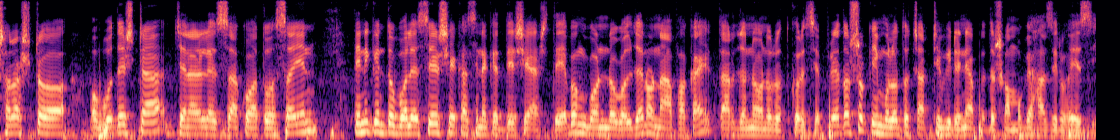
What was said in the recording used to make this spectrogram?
স্বরাষ্ট্র উপদেষ্টা জেনারেল সাকোয়াত হোসাইন তিনি কিন্তু বলেছে শেখ হাসিনাকে দেশে আসতে এবং গণ্ডগোল যেন না ফাঁকায় তার জন্য অনুরোধ করেছে। প্রিয় দর্শক এই মূলত চারটি ভিডিও নিয়ে আপনাদের সম্মুখে হাজির হয়েছি।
